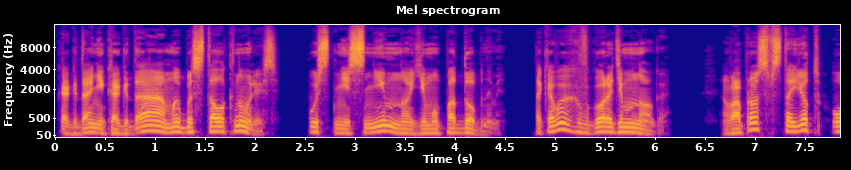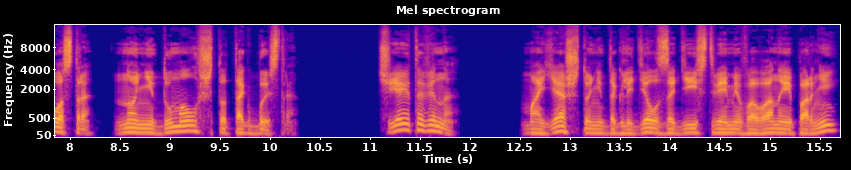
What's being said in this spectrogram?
Когда-никогда мы бы столкнулись, пусть не с ним, но ему подобными. Таковых в городе много. Вопрос встает остро, но не думал, что так быстро. Чья это вина? Моя, что не доглядел за действиями Вована и парней?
